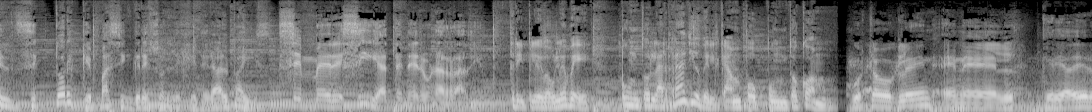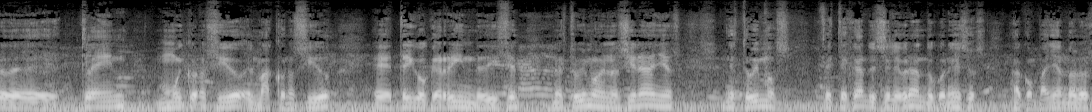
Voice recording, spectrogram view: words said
el sector que más ingresos le genera al país se merecía tener una radio. www.laradiodelcampo.com Gustavo Klein en el criadero de Klein, muy conocido, el más conocido, eh, Trigo que rinde, dicen. Nos estuvimos en los 100 años, estuvimos festejando y celebrando con ellos, acompañándolos,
